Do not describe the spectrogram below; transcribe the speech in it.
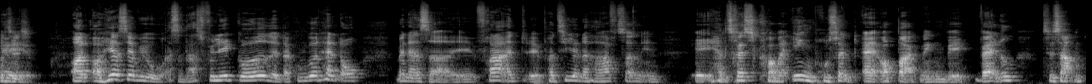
Øh, og, og her ser vi jo, altså der er selvfølgelig ikke gået, øh, der kunne gå et halvt år, men altså øh, fra at øh, partierne har haft sådan en øh, 50,1% af opbakningen ved valget til sammen,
